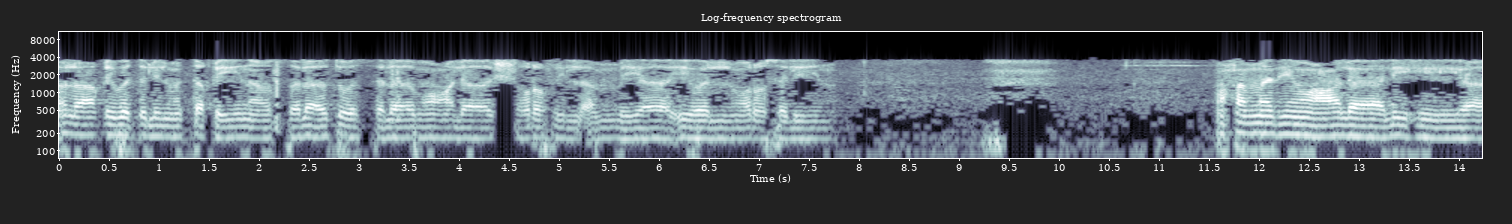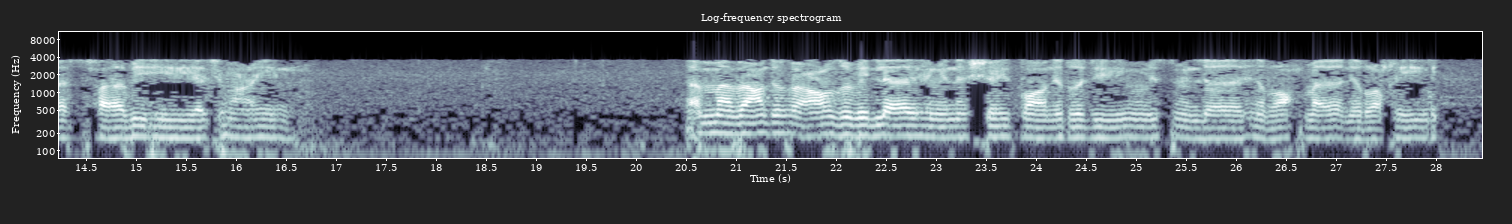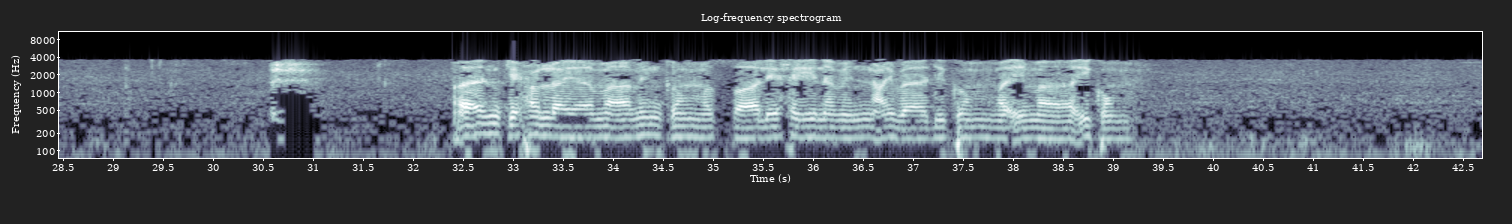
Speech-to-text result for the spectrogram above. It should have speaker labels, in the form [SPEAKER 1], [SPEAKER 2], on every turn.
[SPEAKER 1] العاقبة للمتقين والصلاة والسلام على شرف الأنبياء والمرسلين. محمد وعلى آله وأصحابه أجمعين. أما بعد فأعوذ بالله من الشيطان الرجيم. بسم الله الرحمن الرحيم. وأنكحوا الأيام منكم والصالحين من عبادكم وإمائكم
